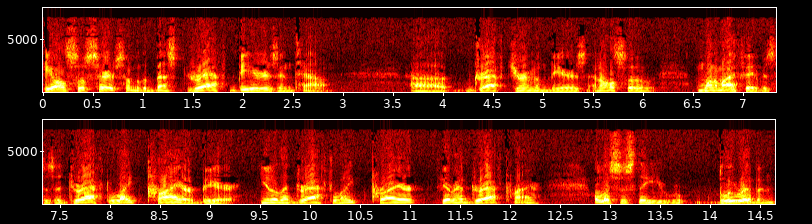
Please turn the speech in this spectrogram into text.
he also serves some of the best draft beers in town, uh, draft German beers, and also one of my favorites is a draft light Prior beer. You know that draft light Prior? Have you ever had draft Prior? Well, this is the Blue Ribbon.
